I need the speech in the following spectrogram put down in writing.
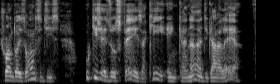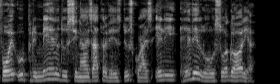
João 2, 11 diz: O que Jesus fez aqui em Canaã de Galileia foi o primeiro dos sinais através dos quais ele revelou sua glória,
